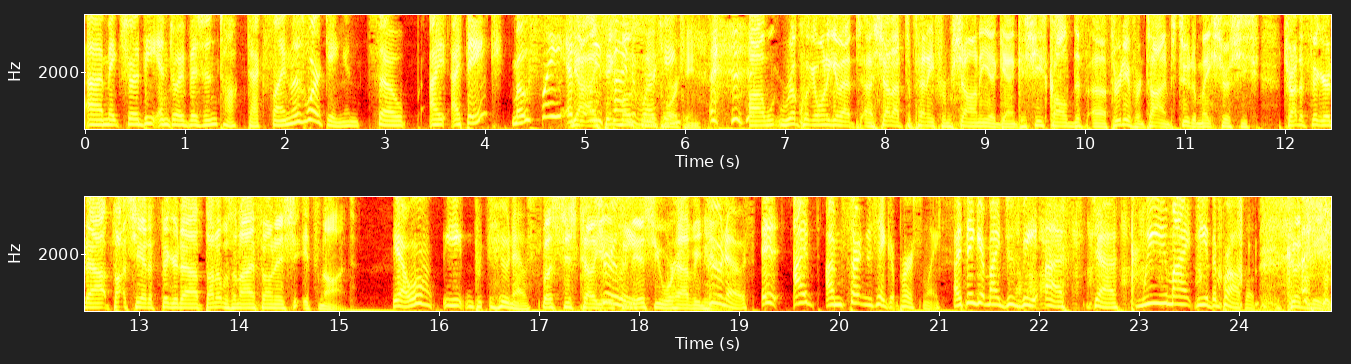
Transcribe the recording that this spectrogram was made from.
uh, make sure the Enjoy Vision talk text line was working, and so I, I think mostly it's yeah, at I think kind mostly of working. it's working. uh, real quick, I want to give a, shout out to Penny from Shawnee again because she's called uh, three different times too to make sure she's tried to figure it out. Thought she had it figured out. Thought it was an iPhone issue. It's not. Yeah, well, who knows? Let's just tell you, Truly. it's an issue we're having here. Who knows? It, I, I'm starting to take it personally. I think it might just be us, Jeff. We might be the problem. Could be.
